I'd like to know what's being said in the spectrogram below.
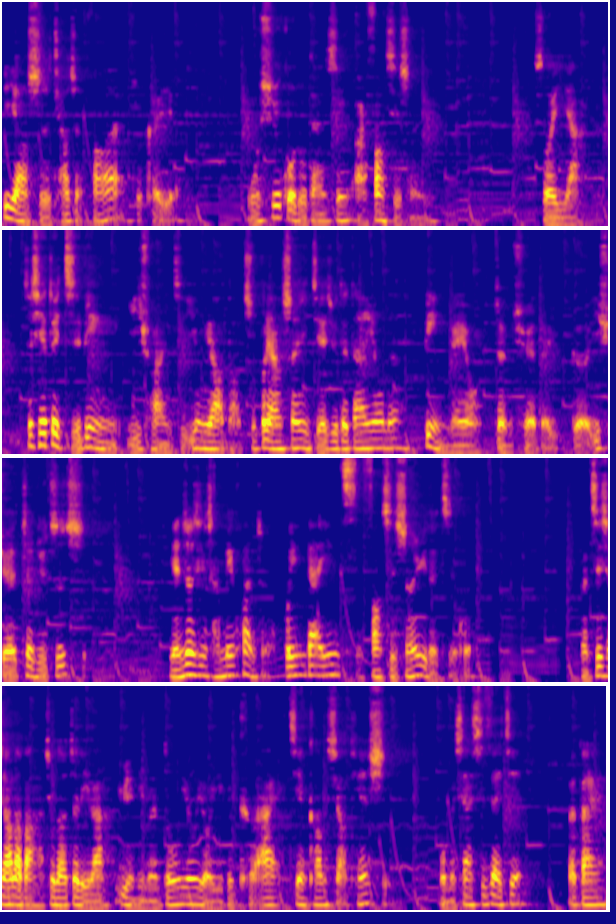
必要时调整方案就可以了，无需过度担心而放弃生育。所以呀，这些对疾病、遗传以及用药导致不良生育结局的担忧呢，并没有正确的一个医学证据支持。炎症性肠病患者不应该因此放弃生育的机会。本期小喇叭就到这里啦，愿你们都拥有一个可爱健康的小天使。我们下期再见，拜拜。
